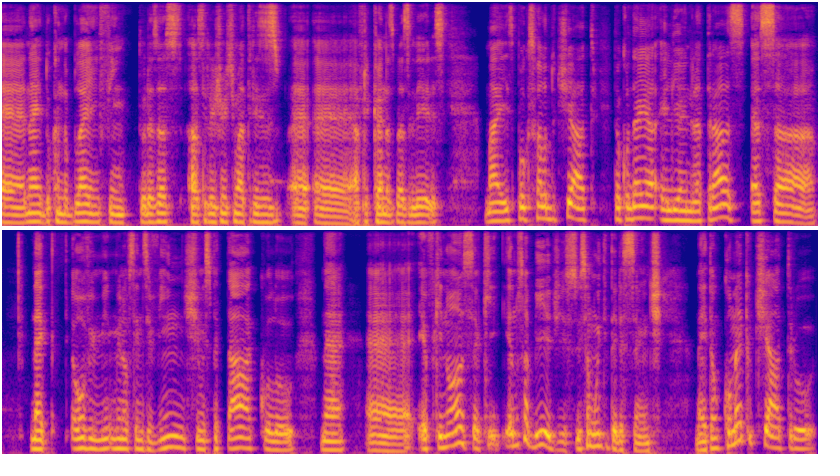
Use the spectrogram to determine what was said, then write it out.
é, né, do candomblé, enfim, todas as, as religiões de matrizes é, é, africanas brasileiras, mas poucos falam do teatro. Então, quando a Eliane traz essa, né, houve em 1920 um espetáculo, né, é, eu fiquei, nossa, que, eu não sabia disso, isso é muito interessante. Né? Então, como é que o teatro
